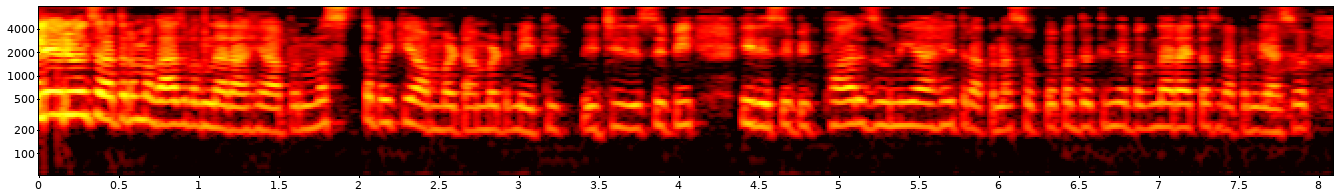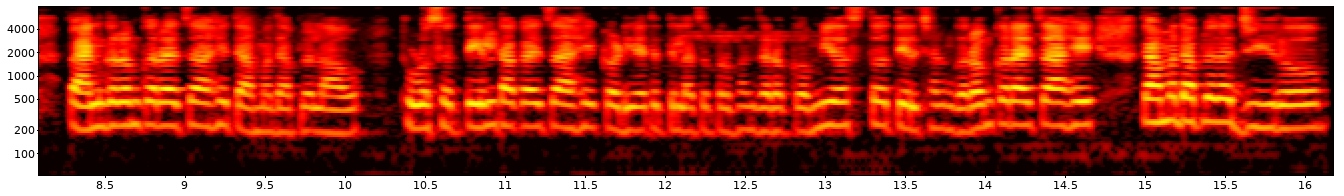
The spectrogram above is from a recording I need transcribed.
Hello everyone चला तर मग आज बघणार आहे आपण मस्तपैकी आंबट आंबट मेथी. कढीची रेसिपी ही रेसिपी फार जुनी आहे तर आपण सोप्या पद्धतीने बघणार आहे. तसं आपण गॅसवर पॅन गरम करायचं आहे. त्यामध्ये आपल्याला थोडंसं तेल टाकायचं आहे. कढी आहे तर तेलाचं प्रमाण जरा कमी असतं. तेल छान गरम करायचं आहे. त्यामध्ये आपल्याला जिरं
